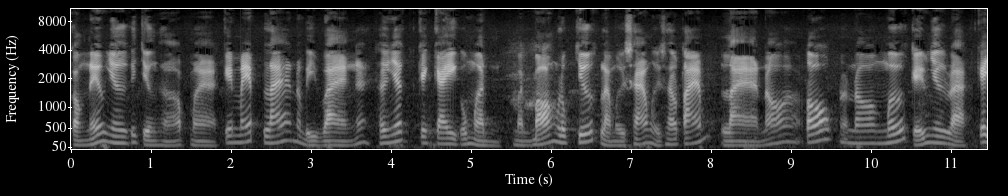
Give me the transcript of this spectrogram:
Còn nếu như cái trường hợp mà cái mép lá nó bị vàng á, thứ nhất, cái cây của mình mình bón lúc trước là 16 16 8 là nó tốt, nó non mướt. Kiểu như là cái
